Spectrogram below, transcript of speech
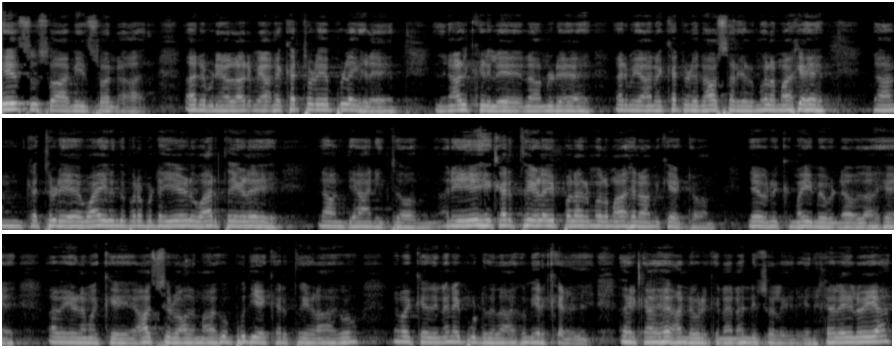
இயேசு சுவாமி சொன்னார். அதுபடியால் அருமையான கற்றுடைய பிள்ளைகளே இந்த நாட்களிலே நம்முடைய அருமையான கற்றுடைய தாசர்கள் மூலமாக நாம் கற்றுடைய வாயிலிருந்து புறப்பட்ட ஏழு வார்த்தைகளை நாம் தியானித்தோம். அநேக கருத்துக்களை பலர் மூலமாக நாம் கேட்டோம். தேவனுக்கு மகிமை உண்டாவதாக. அவைகள் நமக்கு ஆசீர்வாதமாகவும் புதிய கருத்துகளாகவும் நமக்கு அது நினைப்பூட்டுதலாகவும் இருக்கிறது அதற்காக ஆண்டவருக்கு நான் நன்றி சொல்லுகிறேன். ஹலையிலோயா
